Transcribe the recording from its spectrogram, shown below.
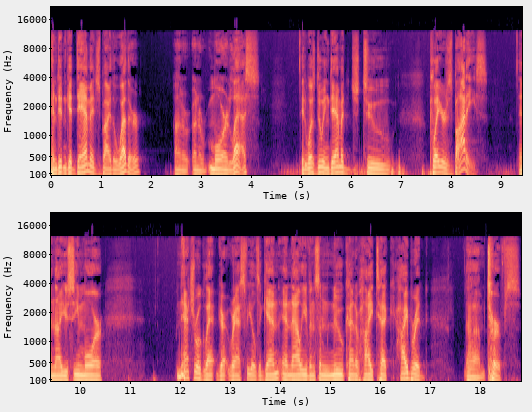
and didn't get damaged by the weather on a, on a more or less, it was doing damage to players' bodies. And now you see more natural gra- grass fields again, and now even some new kind of high tech hybrid um, turfs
